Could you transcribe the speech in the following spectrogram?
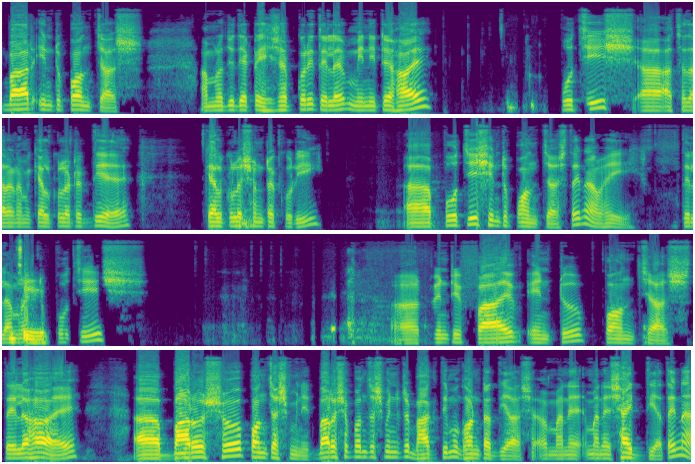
বার ইন্টু পঞ্চাশ। আমরা যদি একটা হিসাব করি তাহলে মিনিটে হয় পঁচিশ আচ্ছা দাঁড়ান আমি ক্যালকুলেটর দিয়ে ক্যালকুলেশনটা করি। আহ, পঁচিশ ইন্টু পঞ্চাশ তাই না ভাই? তাহলে আমরা একটু পঁচিশ টোয়েন্টি ফাইভ ইন্টু পঞ্চাশ। তাহলে হয় বারোশো পঞ্চাশ মিনিট। বারোশো পঞ্চাশ মিনিটে ভাগ দিমু ঘণ্টা দিয়া মানে মানে ষাট দিয়া তাই না?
